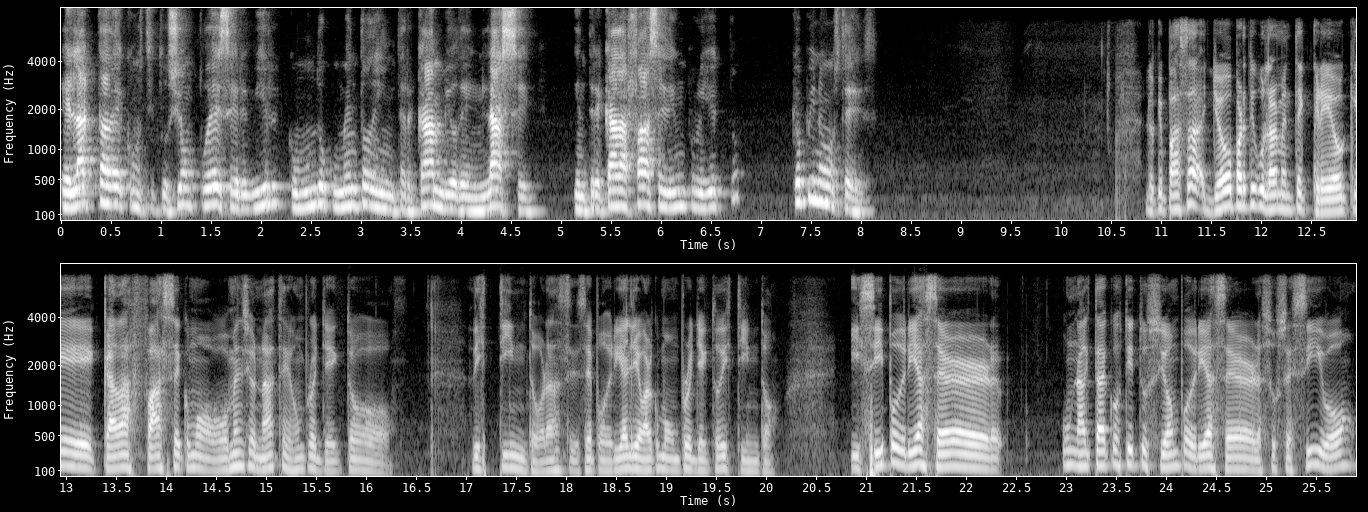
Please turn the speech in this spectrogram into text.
el acta de constitución puede servir como un documento de intercambio, de enlace entre cada fase de un proyecto? ¿Qué opinan ustedes? Lo que pasa, yo particularmente creo que cada fase, como vos mencionaste, es un proyecto distinto, ¿verdad? Se, podría llevar como un proyecto distinto. Y sí podría ser, un acta de constitución podría ser sucesivo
